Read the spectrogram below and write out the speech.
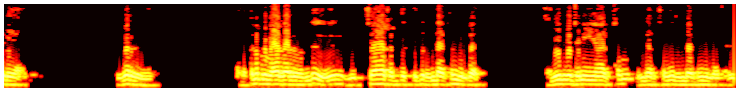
கிடையாது. இவர் ரத்ன பிரபாகர் வந்து மிச்சா சப்தத்துக்கு ரெண்டு அர்த்தம் சொல்றார். அனிர்வச்சனீய அர்த்தம் இந்த அர்த்தம் ரெண்டு அர்த்தம் சொல்றாரு. அது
